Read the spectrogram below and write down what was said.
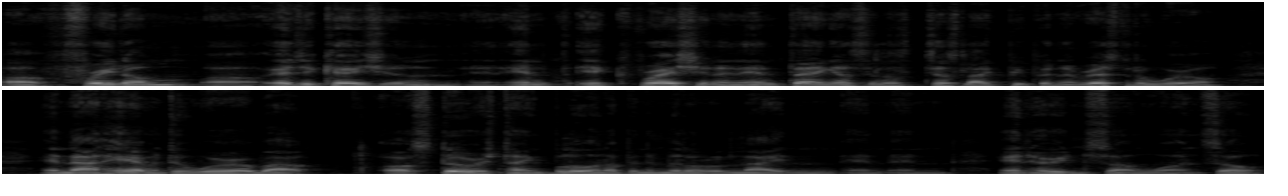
Uh, freedom, uh, education, and, and expression, and anything else, just like people in the rest of the world, and not having to worry about a storage tank blowing up in the middle of the night and, and, and, and hurting someone. So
